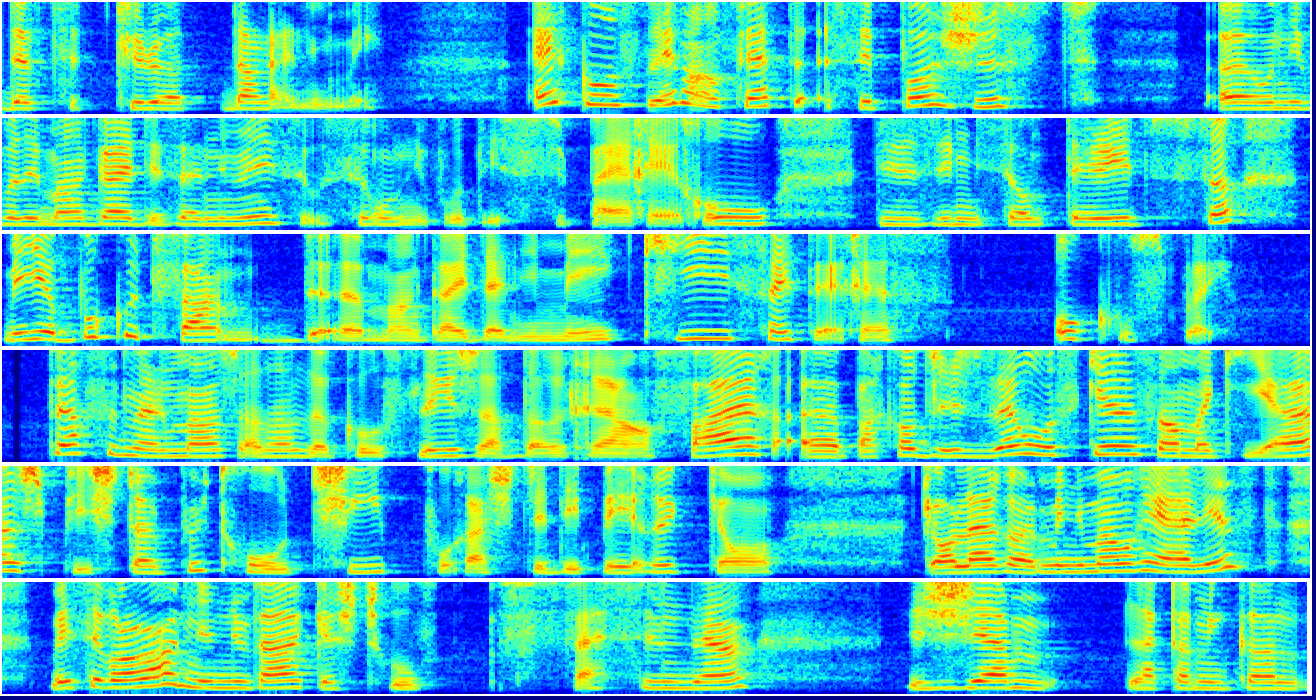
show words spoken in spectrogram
de petite culotte dans l'animé. Elle cosplay, en fait, c'est pas juste euh, au niveau des mangas et des animés, c'est aussi au niveau des super-héros, des émissions de télé, tout ça. Mais il y a beaucoup de fans de mangas et d'animés qui s'intéressent au cosplay. Personnellement, j'adore le cosplay, j'adorerais en faire. Euh, par contre, j'ai zéro skills en maquillage, puis je suis un peu trop cheap pour acheter des perruques qui ont, qui ont l'air un minimum réaliste. Mais c'est vraiment un univers que je trouve fascinant. J'aime la Comic Con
